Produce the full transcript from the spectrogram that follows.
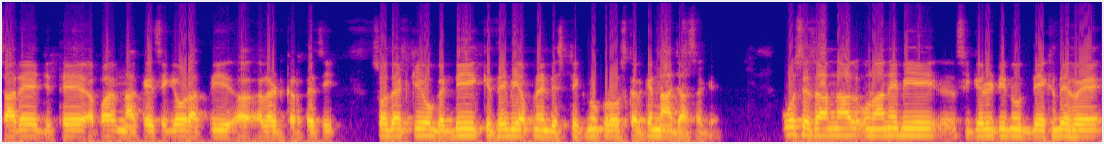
ਸਾਰੇ ਜਿੱਥੇ ਆਪਾਂ ਨਾਕੇ ਸੀਗੇ, ਉਹ ਰਾਤੀ ਅਲਰਟ ਕਰਤੇ ਸੀ ਸੋ ਦੈਟ ਕਿ ਉਹ ਗੱਡੀ ਕਿਤੇ ਵੀ ਆਪਣੇ ਡਿਸਟ੍ਰਿਕਟ ਨੂੰ ਕ੍ਰੋਸ ਕਰਕੇ ਨਾ ਜਾ ਸਕੇ। ਉਸ ਹਿਸਾਬ ਨਾਲ ਉਹਨਾਂ ਨੇ ਵੀ ਸਿਕਿਉਰਿਟੀ ਨੂੰ ਦੇਖਦੇ ਹੋਏ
